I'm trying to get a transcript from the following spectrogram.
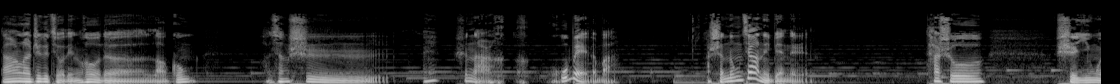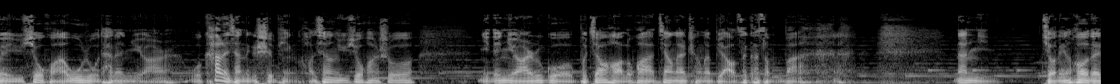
当然了，这个九零后的老公好像是哎是哪儿湖北的吧？神农架那边的人。他说，是因为余秀华侮辱他的女儿。我看了一下那个视频，好像余秀华说：“你的女儿如果不教好的话，将来成了婊子可怎么办？” 那你九零后的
